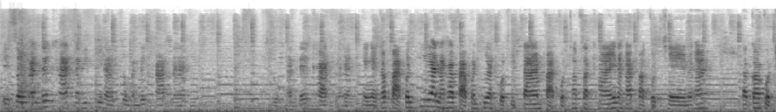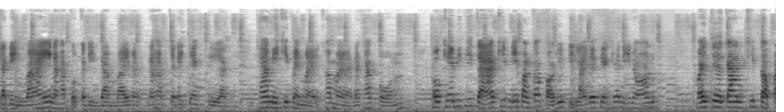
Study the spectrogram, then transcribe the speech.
เป็นทรงอันเดอร์คัตนะพี่พี่นะ ทรงอันเดอร์คัตนะฮะทรงอันเดอร์คัตนะฮะ ยังไงก็ฝากเพื่อนๆนะครับ ฝากเพื่อนๆกดติดตาม ฝากกดซับสไครต์นะครับ ฝากกดแชร์นะฮะ แล้วก็กดกระดิ่งไว้นะครับ กดกระดิ่งดำไว้นะครับ จะได้แจ้งเตือน ถ้ามีคลิปใหม่ๆ เข้ามานะครับผมโอเคพี่ๆจ๋าคลิปนี้พรก็ขอยุติไลฟ์ไว้เพียงแค่นี้เนาะไว้เจอกันคลิปต่อไป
